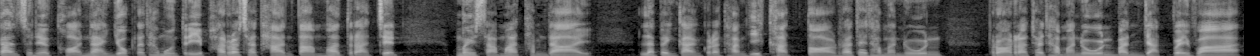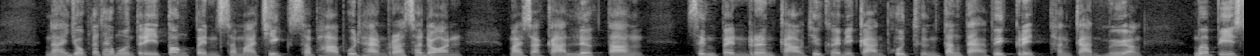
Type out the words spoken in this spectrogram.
การเสนอขอนายกรัฐมนตรีพระราชทานตามมาตรา7ไม่สามารถทำได้ และเป็นการกระทำที่ขัดต่อรัฐธรรมนูญ เพราะรัฐธรรมนูญบัญญัติไว้ว่า นายกรัฐมนตรีต้องเป็นสมาชิกสภาผู้แทนราษฎร มาจากการเลือกตั้ง ซึ่งเป็นเรื่องเก่าที่เคยมีการพูดถึงตั้งแต่วิกฤตทางการเมือง เมื่อปี 2549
